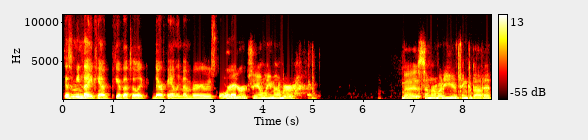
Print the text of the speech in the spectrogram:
Doesn't mean that you can't give that to like their family members or or your family member. But Summer, what do you think about it?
